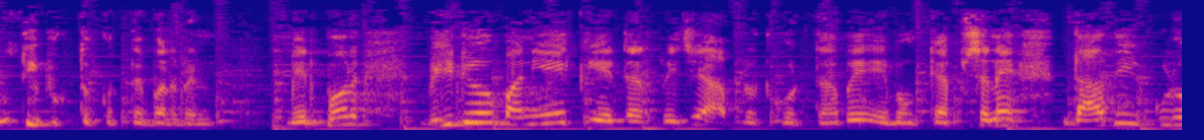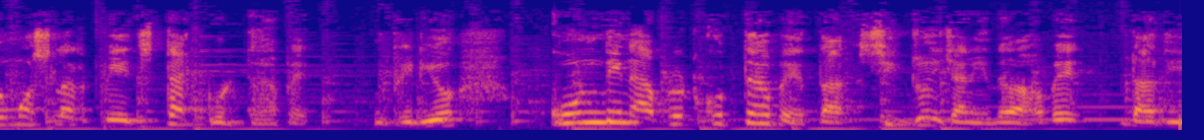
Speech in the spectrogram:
নথিভুক্ত করতে পারবেন। এরপর ভিডিও বানিয়ে ক্রিয়েটার পেজে আপলোড করতে হবে এবং ক্যাপশনে দাদি গুঁড়ো মশলার পেজ ট্যাগ করতে হবে। ভিডিও কোন দিন আপলোড করতে হবে তা শীঘ্রই জানিয়ে দেওয়া হবে দাদি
